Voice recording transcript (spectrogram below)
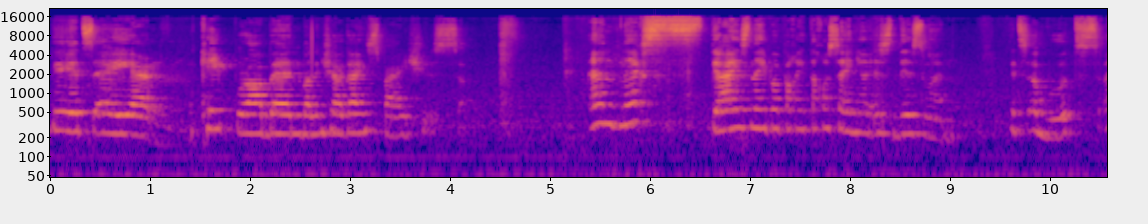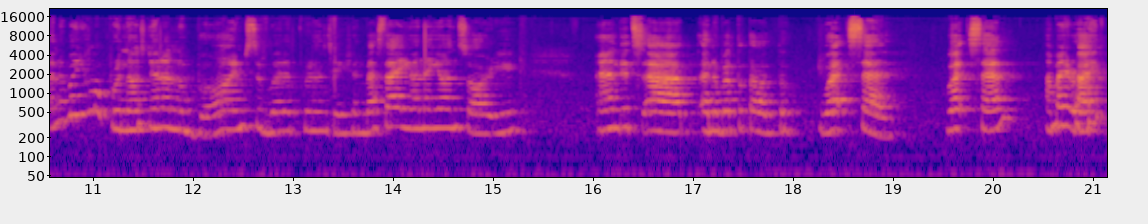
It's a uh, Cape Robin Balenciaga inspired shoes. So. And next, guys, na ipapakita ko sa inyo is this one. It's a boots. Ano ba yung ma-pronounce niyan? Ano ba? I'm so bad at pronunciation. Basta, yun na yun. Sorry. And it's, uh, ano ba ito tawag to? Wet cell. Wet cell? Am I right?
